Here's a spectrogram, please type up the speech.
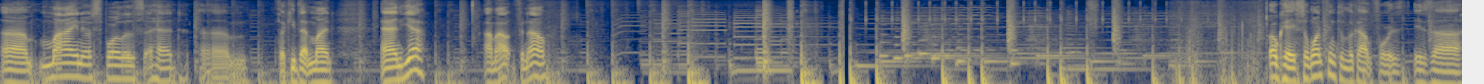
Um, minor spoilers ahead, um, so keep that in mind. And yeah, I'm out for now. Okay, so one thing to look out for is is uh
